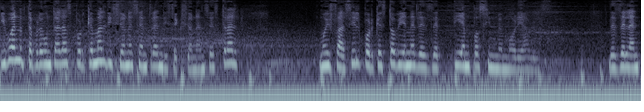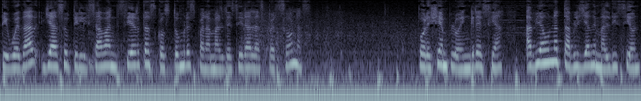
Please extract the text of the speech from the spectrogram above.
Y bueno, te preguntarás por qué maldiciones entra en disección ancestral. Muy fácil, porque esto viene desde tiempos inmemorables. Desde la antigüedad ya se utilizaban ciertas costumbres para maldecir a las personas. Por ejemplo, en Grecia había una tablilla de maldición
